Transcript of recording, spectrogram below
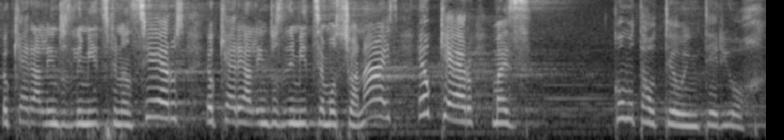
eu quero ir além dos limites financeiros, eu quero ir além dos limites emocionais, eu quero, mas como está o teu interior?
